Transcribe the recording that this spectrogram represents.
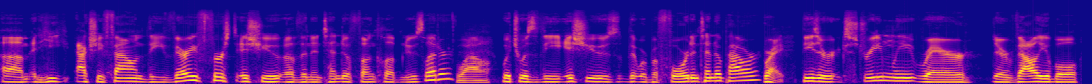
Um, and he actually found the very first issue of the Nintendo Fun Club newsletter, Wow. which was the issues that were before Nintendo Power. Right. These are extremely rare. They're valuable.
